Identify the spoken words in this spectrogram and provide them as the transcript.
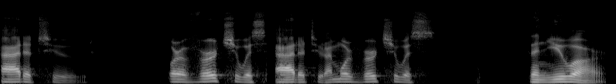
attitude or a virtuous attitude. I'm more virtuous than you are.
